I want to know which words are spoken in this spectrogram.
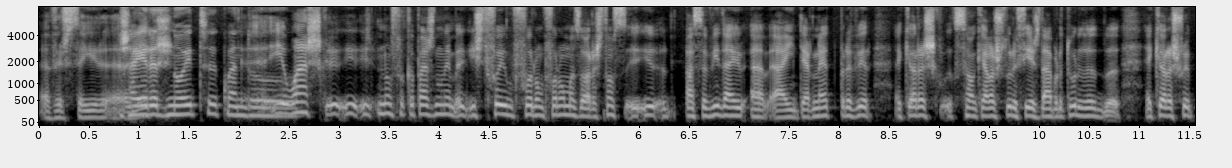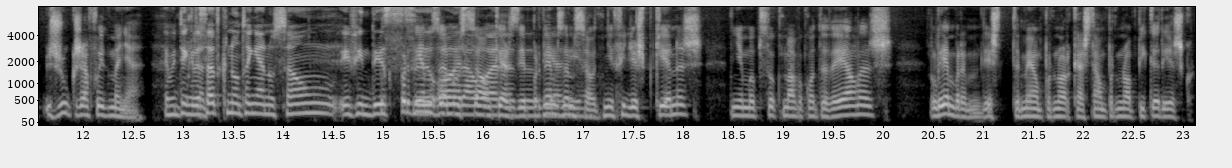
a ver sair. Já amigos. era de noite quando. Eh, eu acho que. Eh, não sou capaz de me lembrar. Isto foi, foram, foram umas horas. Então, passa a vida à, à, internet para ver a que horas são aquelas fotografias da abertura, de, de, a que horas foi. Julgo que já foi de manhã. É muito engraçado Portanto, que não tenha a noção, enfim, desse Perdemos a noção, a quer dizer, perdemos dia a noção. Eu tinha filhas pequenas, tinha uma pessoa que tomava conta delas. Lembra-me, deste também é um pormenor, cá está um pormenor picaresco.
